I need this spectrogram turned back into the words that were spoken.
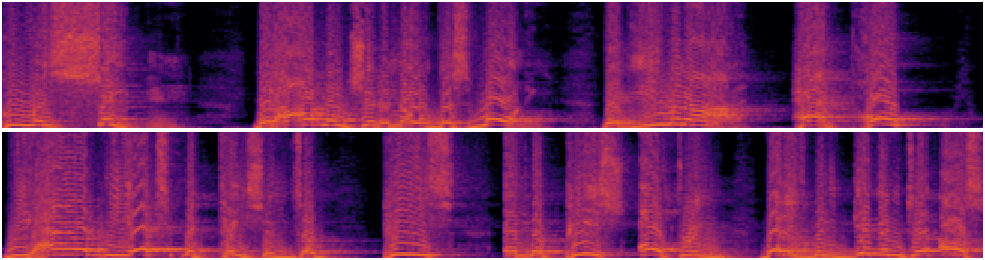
who is Satan. But I want you to know this morning that you and I have hope. We have the expectations of peace and the peace offering that has been given to us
